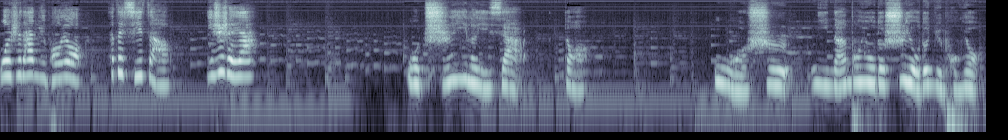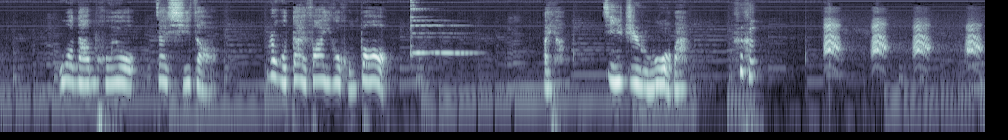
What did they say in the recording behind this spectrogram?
我是他女朋友，他在洗澡。你是谁呀？我迟疑了一下，道：“我是你男朋友的室友的女朋友。我男朋友在洗澡，让我代发一个红包。”哎呀，机智如我吧，呵呵。啊啊啊啊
